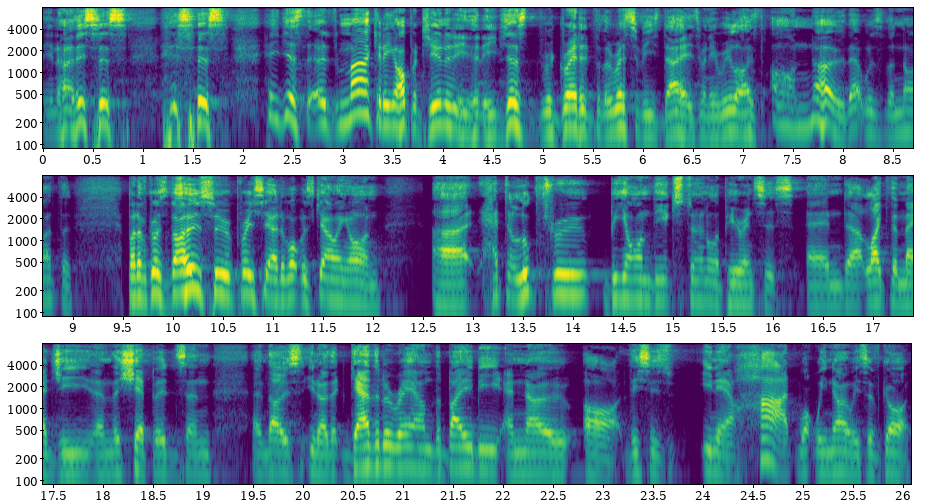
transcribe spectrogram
You know, this is, this is, he just, it's a marketing opportunity that he just regretted for the rest of his days when he realized, oh no, that was the night that. But of course, those who appreciated what was going on, uh, had to look through beyond the external appearances, and uh, like the magi and the shepherds and and those you know that gathered around the baby and know, oh, this is in our heart what we know is of God.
